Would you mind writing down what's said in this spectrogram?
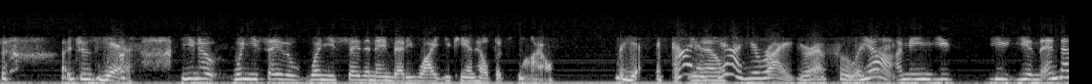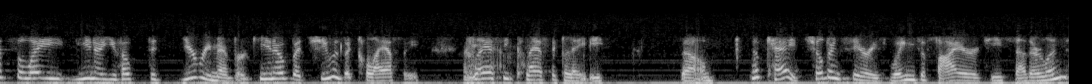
I just yes, You know, when you say the when you say the name Betty White, you can't help but smile. Yeah, kind You of. know? Yeah, you're right. You're absolutely yeah, right. I mean, you, you, you, and that's the way you know you hope that you're remembered. You know, but she was a classy, oh, classy, classic lady. So, okay, children's series: Wings of Fire, T. Sutherland,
